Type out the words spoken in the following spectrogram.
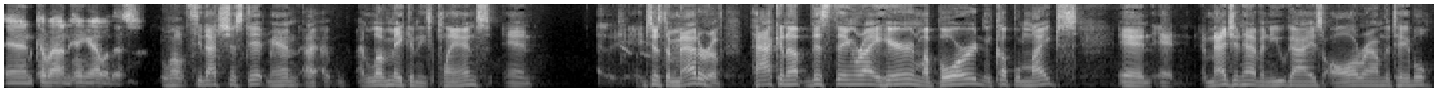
and come out and hang out with us. Well, see, that's just it, man. I, I, I love making these plans, and it's just a matter of packing up this thing right here and my board and a couple mics, and, and imagine having you guys all around the table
